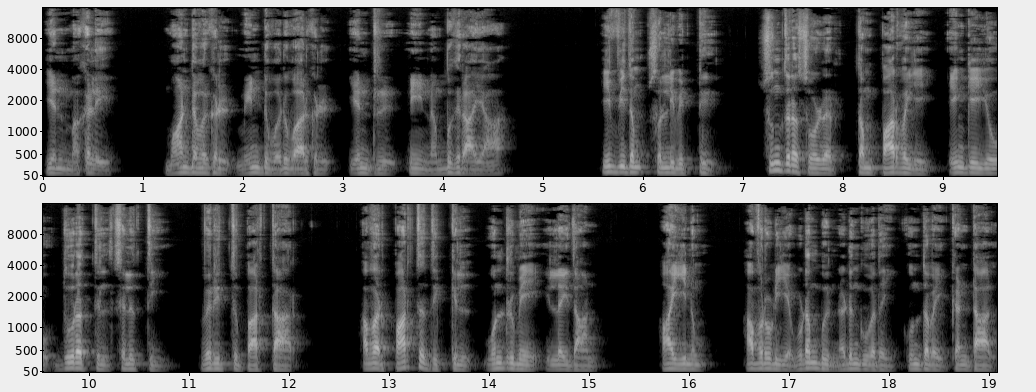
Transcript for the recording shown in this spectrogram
என் மகளே மாண்டவர்கள் மீண்டு வருவார்கள் என்று நீ நம்புகிறாயா? இவ்விதம் சொல்லிவிட்டு சுந்தர சோழர் தம் பார்வையை எங்கேயோ தூரத்தில் செலுத்தி வெறித்து பார்த்தார். அவர் பார்த்த திக்கில் ஒன்றுமே இல்லைதான். ஆயினும் அவருடைய உடம்பு நடுங்குவதை குந்தவை கண்டாள்.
